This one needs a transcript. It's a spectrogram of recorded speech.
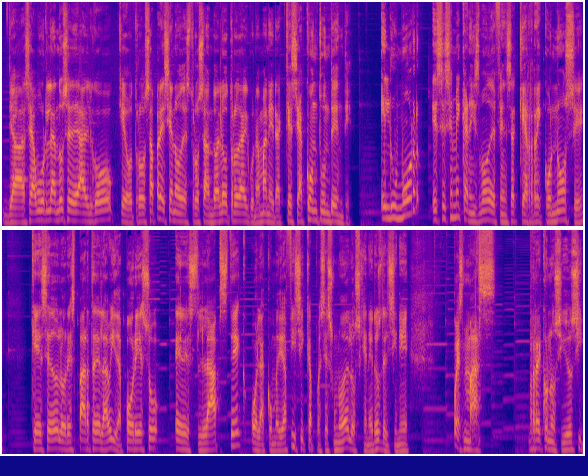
ya sea burlándose de algo que otros aprecian o destrozando al otro de alguna manera que sea contundente. El humor es ese mecanismo de defensa que reconoce que ese dolor es parte de la vida. Por eso el slapstick o la comedia física pues es uno de los géneros del cine pues más reconocidos y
